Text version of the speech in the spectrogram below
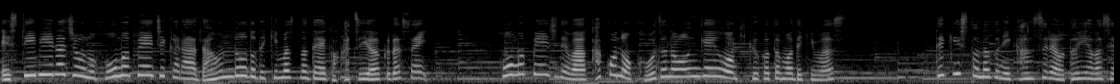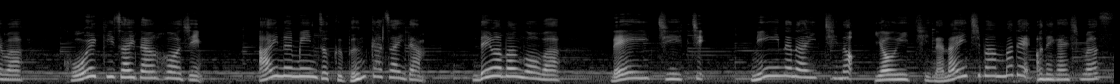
STB ラジオのホームページからダウンロードできますのでご活用ください。ホームページでは過去の講座の音源を聞くこともできます。テキストなどに関するお問い合わせは公益財団法人アイヌ民族文化財団。電話番号は011 271の4171番までお願いします。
